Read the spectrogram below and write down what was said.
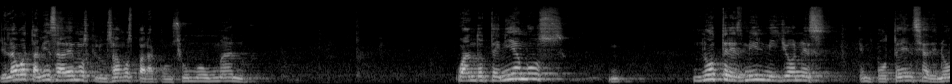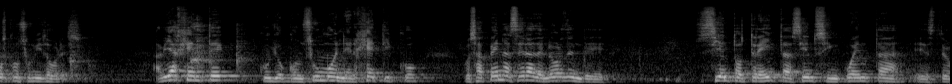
Y el agua también sabemos que lo usamos para consumo humano. Cuando teníamos no 3 mil millones en potencia de nuevos consumidores, había gente cuyo consumo energético pues apenas era del orden de 130, 150 este, eh,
